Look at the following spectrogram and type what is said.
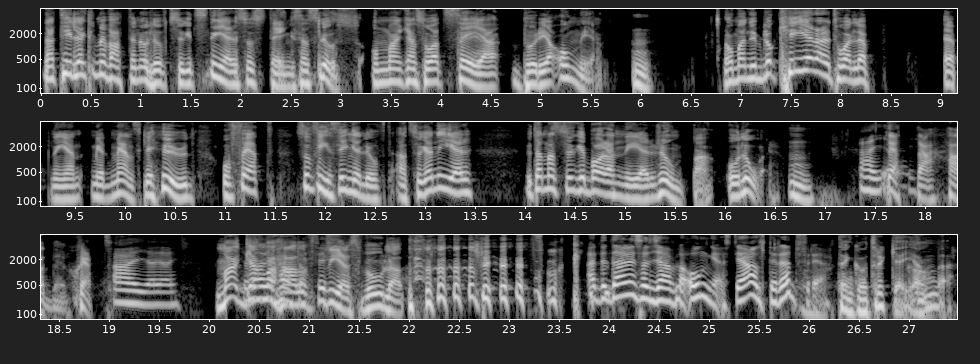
När tillräckligt med vatten och luft sugits ner så stängs en sluss och man kan så att säga börja om igen. Om man nu blockerar toalettöppningen med mänsklig hud och fett så finns det ingen luft att suga ner utan man suger bara ner rumpa och lår. Aj, aj, aj. Detta hade skett. aj, Maggan var halvt Fy- nerspolad. Det där är en sån jävla ångest. Jag är alltid rädd för det. Tänk att trycka igen där.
